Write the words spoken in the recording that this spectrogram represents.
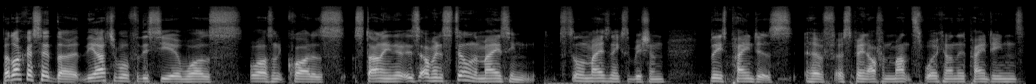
But like I said, though, the Archibald for this year was wasn't quite as stunning. I mean, it's still an amazing, still an amazing exhibition. These painters have, have spent often months working on their paintings,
